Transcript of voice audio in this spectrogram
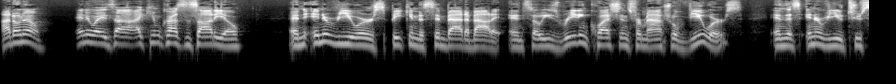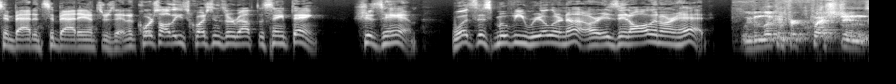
I don't know. Anyways, uh, I came across this audio. An interviewer is speaking to Sinbad about it. And so he's reading questions from actual viewers in this interview to Sinbad, and Sinbad answers it. And of course, all these questions are about the same thing Shazam. Was this movie real or not? Or is it all in our head? We've been looking for questions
